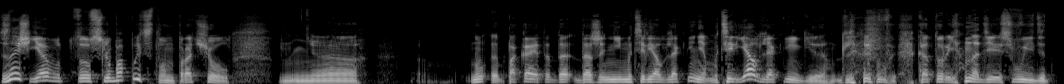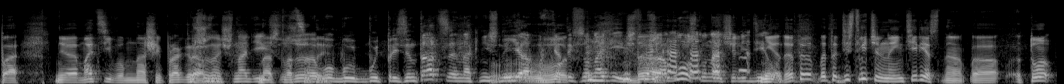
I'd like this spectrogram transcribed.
знаешь, я вот с любопытством прочел ну, э, пока это даже не материал для книги, материал для книги, для, который, я надеюсь, выйдет по э, мотивам нашей программы. Что значит надеюсь? Уже будет, будет презентация на книжной ярмарке, вот. а ты все надеешься, да. уже обложку начали делать. Нет, это, это действительно интересно. Э, то,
